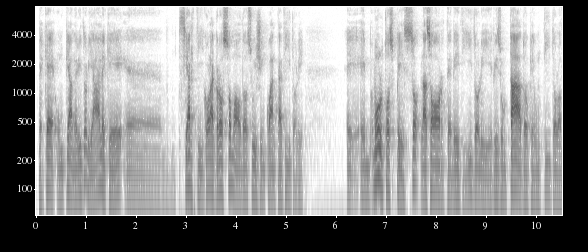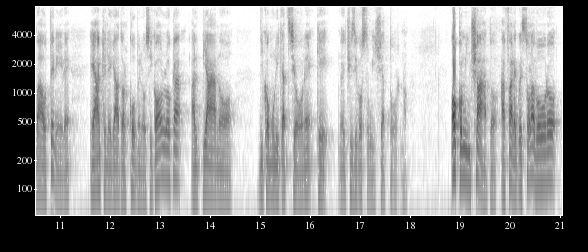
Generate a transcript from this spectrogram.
perché è un piano editoriale che eh, si articola grosso modo sui 50 titoli. E, e molto spesso la sorte dei titoli, il risultato che un titolo va a ottenere, è anche legato al come lo si colloca, al piano di comunicazione che eh, ci si costruisce attorno. Ho cominciato a fare questo lavoro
